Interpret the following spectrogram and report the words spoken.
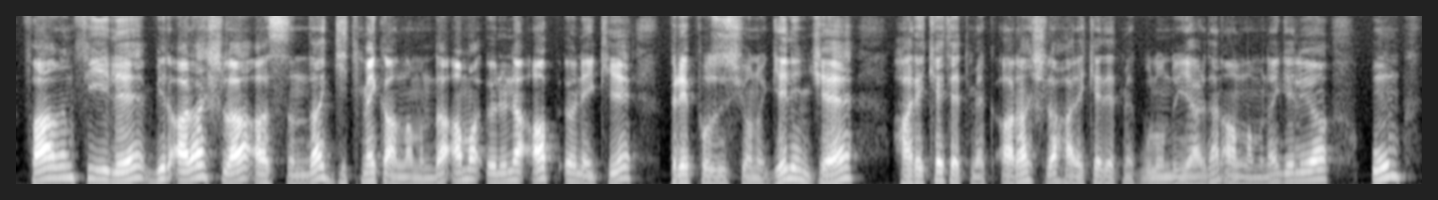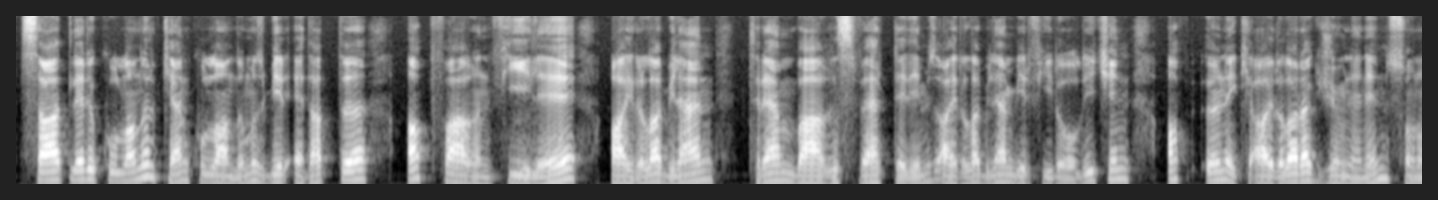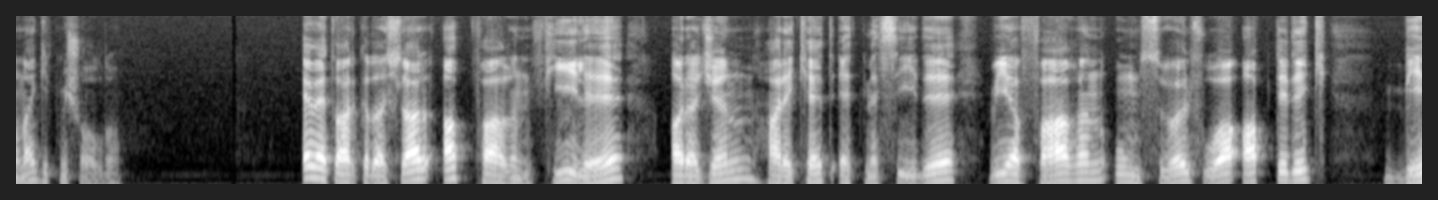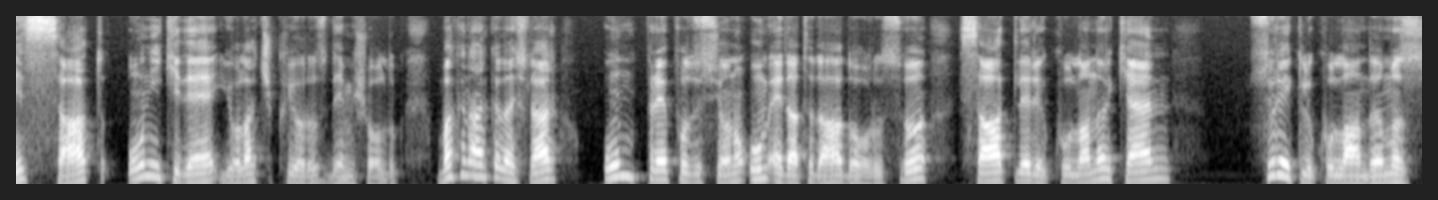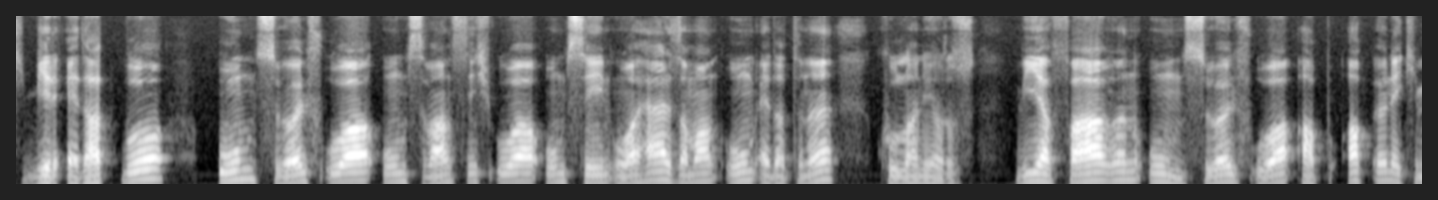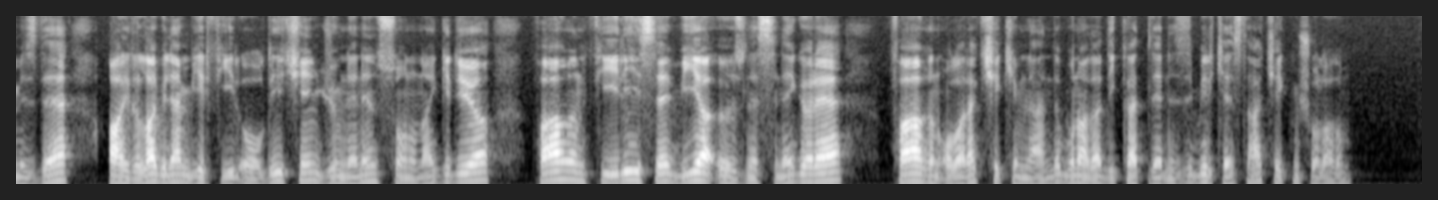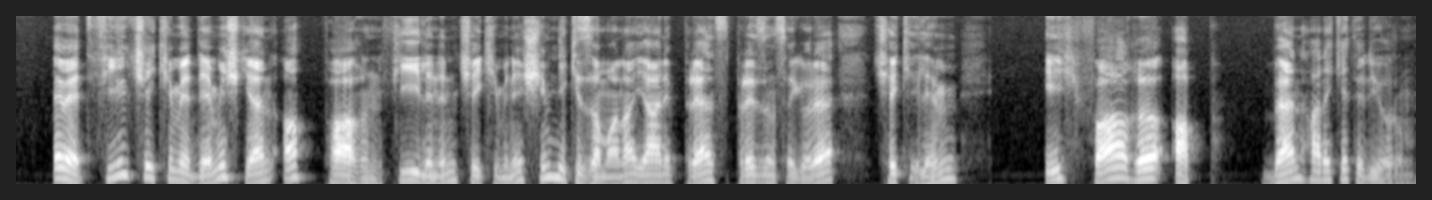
Fahren fiili bir araçla aslında gitmek anlamında ama önüne ab öneki prepozisyonu gelince hareket etmek, araçla hareket etmek bulunduğu yerden anlamına geliyor. Um saatleri kullanırken kullandığımız bir edattı. Abfahren fiili ayrılabilen trembağız verb dediğimiz ayrılabilen bir fiil olduğu için ab öneki ayrılarak cümlenin sonuna gitmiş oldu. Evet arkadaşlar, abfahren fiili aracın hareket etmesiydi. Wir fahren um 12 Uhr ab dedik. Biz saat 12'de yola çıkıyoruz demiş olduk. Bakın arkadaşlar um prepozisyonu, um edatı daha doğrusu saatleri kullanırken sürekli kullandığımız bir edat bu. Um 12 Uhr, um 20 Uhr, um 10 Uhr her zaman um edatını kullanıyoruz. Wir fahren um 12 Uhr ab. Ab ön ekimizde ayrılabilen bir fiil olduğu için cümlenin sonuna gidiyor. Fahren fiili ise via öznesine göre fahren olarak çekimlendi. Buna da dikkatlerinizi bir kez daha çekmiş olalım. Evet, fiil çekimi demişken abfahren fiilinin çekimini şimdiki zamana yani pres, presence'e göre çekelim. Ich fahre ab. Ben hareket ediyorum.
